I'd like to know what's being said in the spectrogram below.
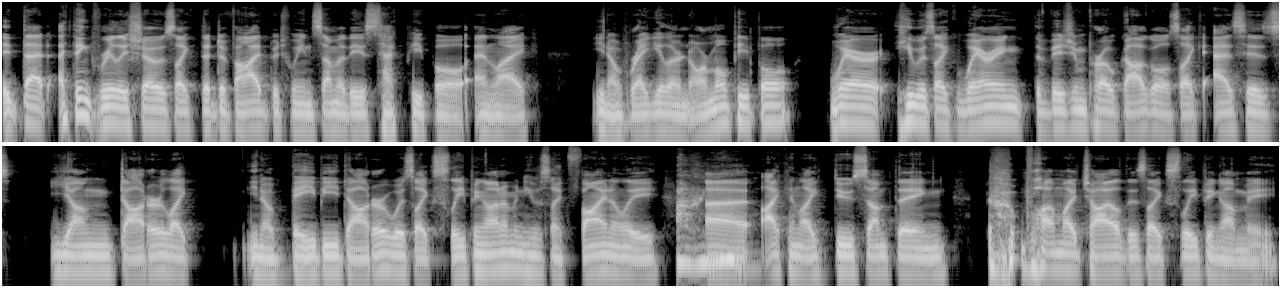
that I think really shows like the divide between some of these tech people and like, you know, regular normal people, where he was like wearing the Vision Pro goggles like as his young daughter, like you know, baby daughter was like sleeping on him, and he was like, finally, uh, I can like do something while my child is like sleeping on me.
